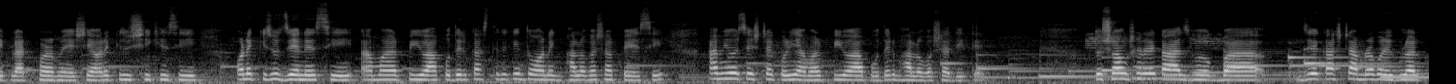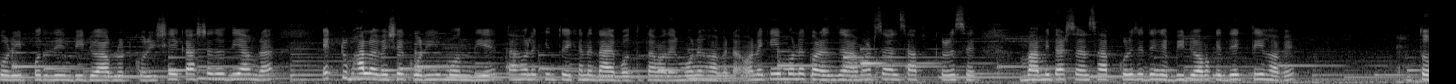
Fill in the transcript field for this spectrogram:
এই প্ল্যাটফর্মে এসে অনেক কিছু শিখেছি, অনেক কিছু জেনেছি। আমার প্রিয় আপুদের কাছ থেকে কিন্তু অনেক ভালোবাসা পেয়েছি। আমিও চেষ্টা করি আমার প্রিয় আপুদের ভালোবাসা দিতে। তো সংসারের কাজ হোক বা যে কাজটা আমরা রেগুলার করি, প্রতিদিন ভিডিও আপলোড করি, সেই কাজটা যদি আমরা একটু ভালোবেসে করি মন দিয়ে, তাহলে কিন্তু এখানে দায়বদ্ধতা আমাদের মনে হবে না। অনেকেই মনে করেন যে, আমার চ্যানেল সাব করেছে বা আমি তার চ্যানেল সাব করেছি, দেখে ভিডিও আমাকে দেখতেই হবে। তো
